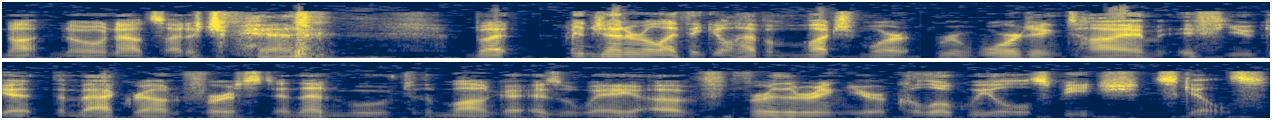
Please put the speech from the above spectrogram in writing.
not known outside of Japan. but in general, I think you'll have a much more rewarding time if you get the background first and then move to the manga as a way of furthering your colloquial speech skills.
